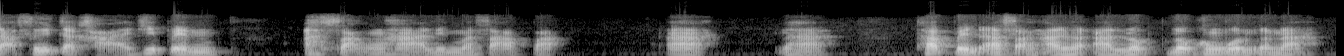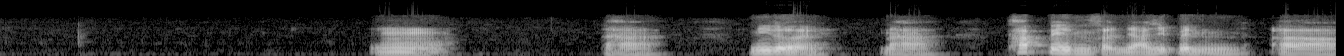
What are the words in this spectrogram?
จะซื้อจะขายที่เป็นอสังหาริมทรัพย์อะอ่านะถ้าเป็นอสังหาริมทรัพย์อ่าลบลบข้างบนก่อนนะอืมนะฮะนี่เลยนะฮะถ้าเป็นสัญญาที่เป็นอ่า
